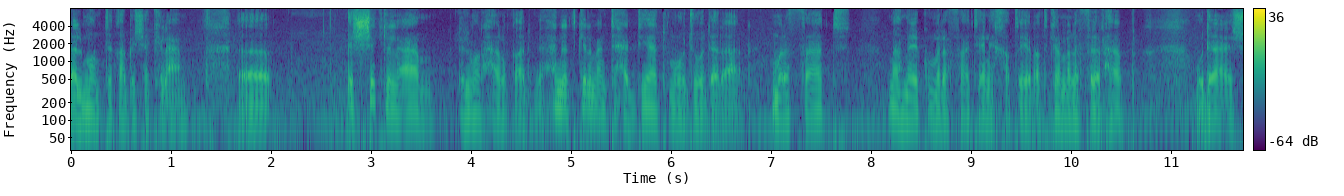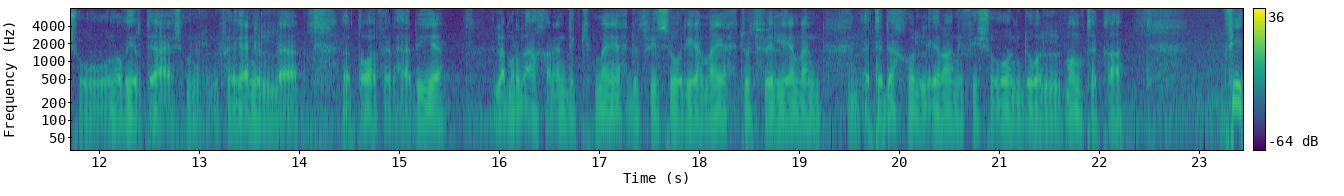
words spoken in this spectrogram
المنطقة بشكل عام. آه، الشكل العام للمرحلة القادمة، إحنا نتكلم عن تحديات موجودة الآن، ملفات مهما يكون ملفات يعني خطيرة، نتكلم عن ملف الإرهاب وداعش ونظير داعش من يعني الطوائف الإرهابية الأمر الآخر عندك. ما يحدث في سوريا ما يحدث في اليمن. التدخل الإيراني في شؤون دول المنطقة في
